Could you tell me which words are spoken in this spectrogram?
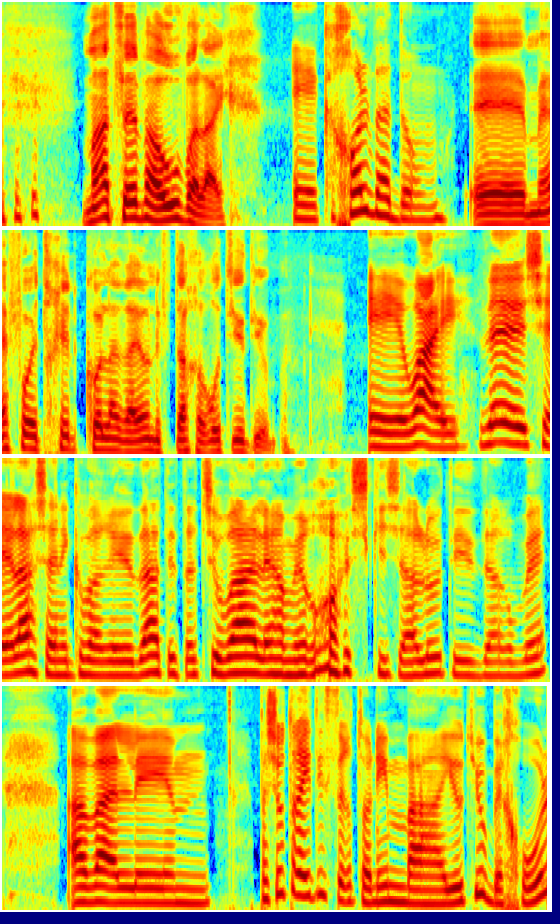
מה הצבע האהוב עלייך? אה, כחול ואדום. אה, מאיפה התחיל כל הרעיון לפתוח ערוץ יוטיוב? אה, וואי, זו שאלה שאני כבר יודעת את התשובה עליה מראש, כי שאלו אותי את זה הרבה. אבל אה, פשוט ראיתי סרטונים ביוטיוב בחו"ל,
